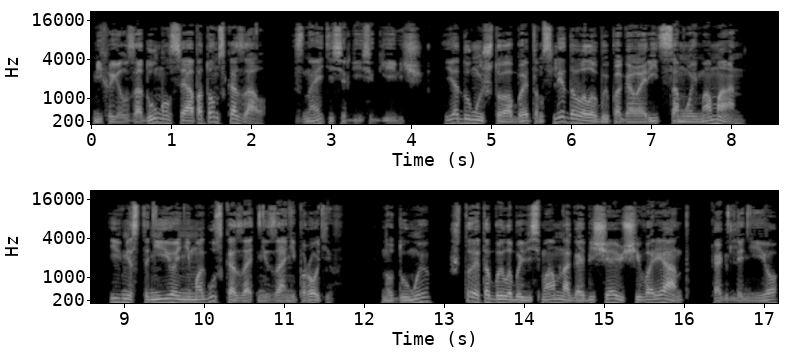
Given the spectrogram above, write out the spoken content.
Михаил задумался, а потом сказал, «Знаете, Сергей Сергеевич, я думаю, что об этом следовало бы поговорить с самой маман. И вместо нее я не могу сказать ни за, ни против. Но думаю, что это было бы весьма многообещающий вариант, как для нее,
